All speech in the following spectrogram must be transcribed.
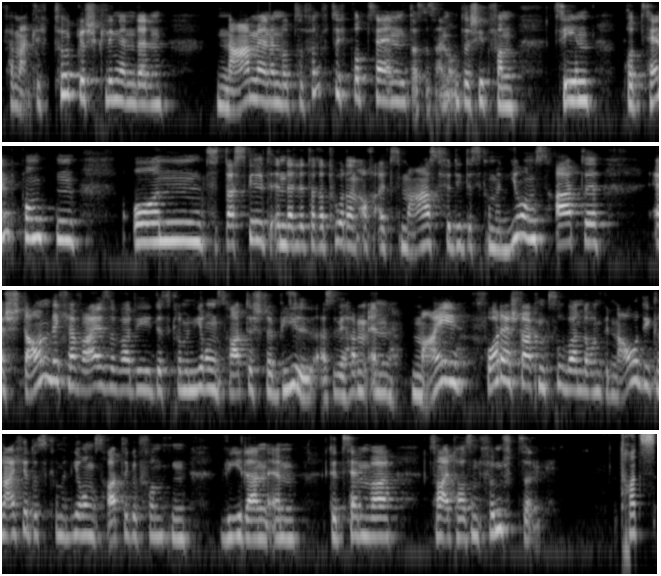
vermeintlich türkisch klingenden Namen nur zu 50 Prozent. Das ist ein Unterschied von 10 Prozentpunkten. Und das gilt in der Literatur dann auch als Maß für die Diskriminierungsrate. Erstaunlicherweise war die Diskriminierungsrate stabil. Also wir haben im Mai vor der starken Zuwanderung genau die gleiche Diskriminierungsrate gefunden wie dann im Dezember 2015. Trotz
